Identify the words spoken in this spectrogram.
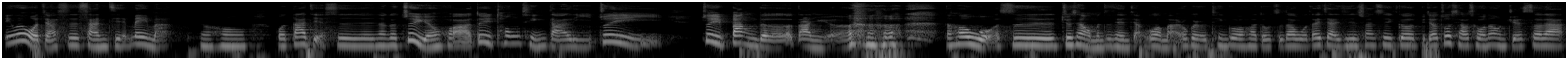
因为我家是三姐妹嘛，然后我大姐是那个最圆滑、最通情达理、最最棒的大女儿。然后我是就像我们之前讲过嘛，如果有听过的话都知道，我在家里其实算是一个比较做小丑那种角色啦，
